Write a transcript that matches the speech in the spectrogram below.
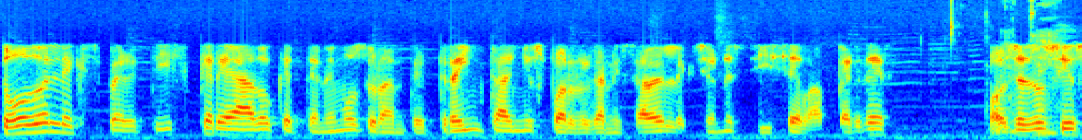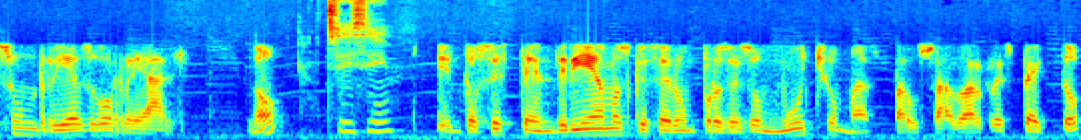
todo el expertise creado que tenemos durante 30 años para organizar elecciones sí se va a perder. O sea, eso sí es un riesgo real, ¿no? Sí, sí. Entonces tendríamos que hacer un proceso mucho más pausado al respecto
